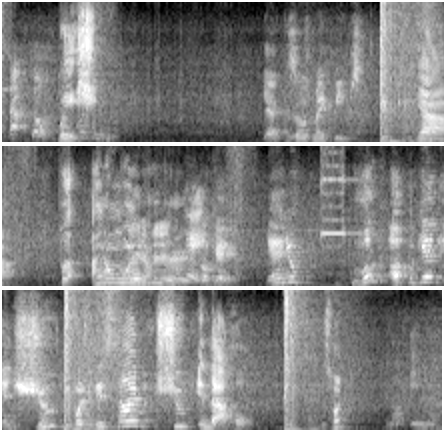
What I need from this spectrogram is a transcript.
stop. Don't. Wait, don't sh- Yeah, because those make beeps. Yeah, but I don't Wait a remember. minute. Okay. Okay, Daniel, look up again and shoot, but this time shoot in that hole. This one? No, in the. Hole.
